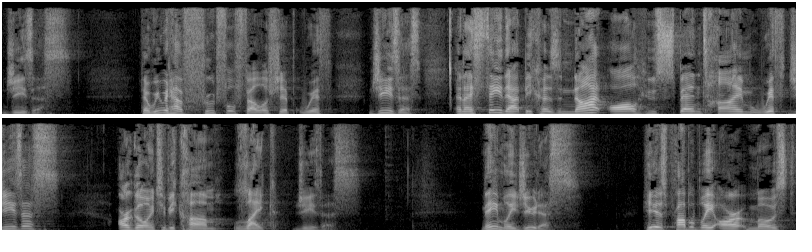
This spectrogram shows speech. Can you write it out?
Jesus. That we would have fruitful fellowship with Jesus. And I say that because not all who spend time with Jesus are going to become like Jesus. Namely, Judas. He is probably our most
